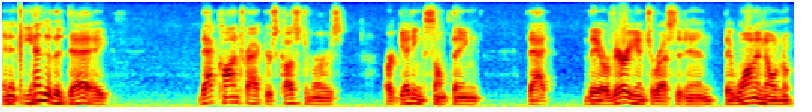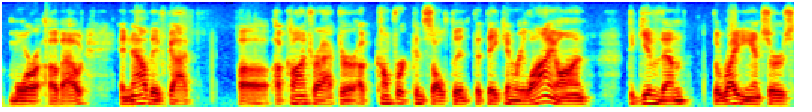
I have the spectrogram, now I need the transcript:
And at the end of the day, that contractor's customers are getting something that they are very interested in, they want to know more about, and now they've got uh, a contractor, a comfort consultant that they can rely on to give them the right answers,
